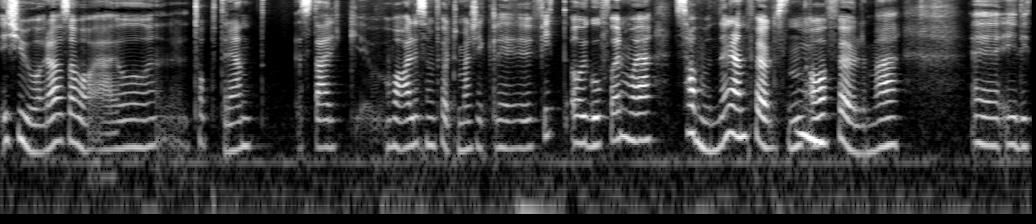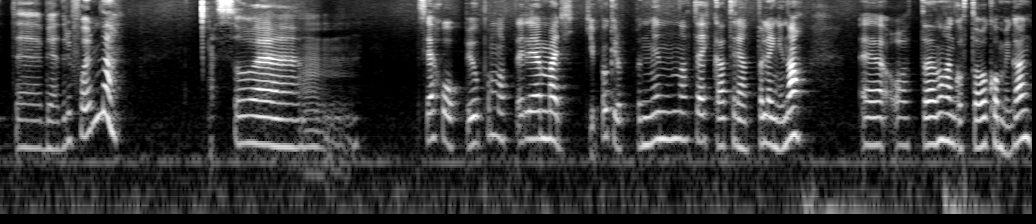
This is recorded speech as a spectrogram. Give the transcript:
I 20-åra så var jeg jo topptrent, sterk, var liksom, følte meg skikkelig fit og i god form. Og jeg savner den følelsen av å føle meg eh, i litt eh, bedre form, da. Så, eh, så jeg håper jo på en måte Eller jeg merker på kroppen min at jeg ikke har trent på lenge nå. Eh, og at den har godt av å komme i gang.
